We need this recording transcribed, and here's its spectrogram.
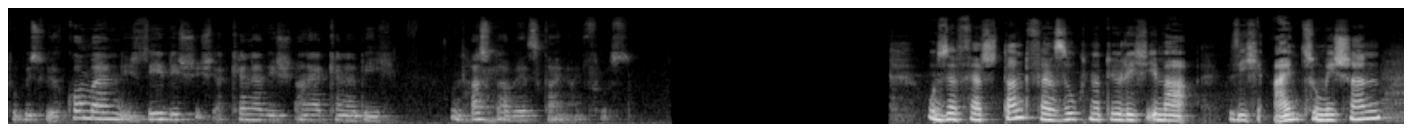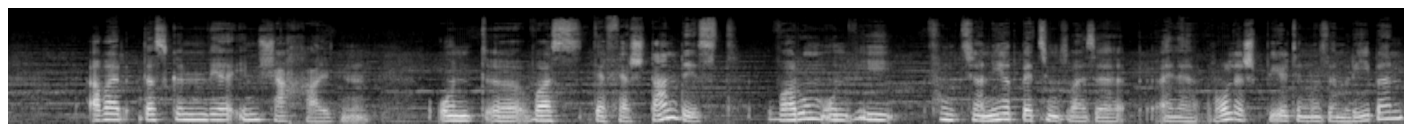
du bist willkommen, ich sehe dich, ich erkenne dich, anerkenne dich und hast aber jetzt keinen Einfluss. Unser Verstand versucht natürlich immer, sich einzumischen, aber das können wir im Schach halten. Und äh, was der Verstand ist, warum und wie funktioniert bzw. eine Rolle spielt in unserem Leben,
